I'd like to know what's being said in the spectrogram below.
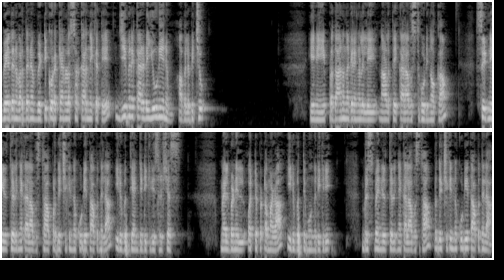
വേതനവർദ്ധനം വെട്ടിക്കുറയ്ക്കാനുള്ള സർക്കാർ നീക്കത്തെ ജീവനക്കാരുടെ യൂണിയനും അപലപിച്ചു. ഇനി പ്രധാന നഗരങ്ങളിലെ നാളത്തെ കാലാവസ്ഥ കൂടി നോക്കാം. സിഡ്നിയിൽ തെളിഞ്ഞ കാലാവസ്ഥ പ്രതീക്ഷിക്കുന്ന കൂടിയ താപനില ഇരുപത്തിയഞ്ച് ഡിഗ്രി സെൽഷ്യസ്. മെൽബണിൽ ഒറ്റപ്പെട്ട മഴ ഇരുപത്തിമൂന്ന് ഡിഗ്രി. ബ്രിസ്ബനിൽ തെളിഞ്ഞ കാലാവസ്ഥ പ്രതീക്ഷിക്കുന്ന കൂടിയ താപനില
